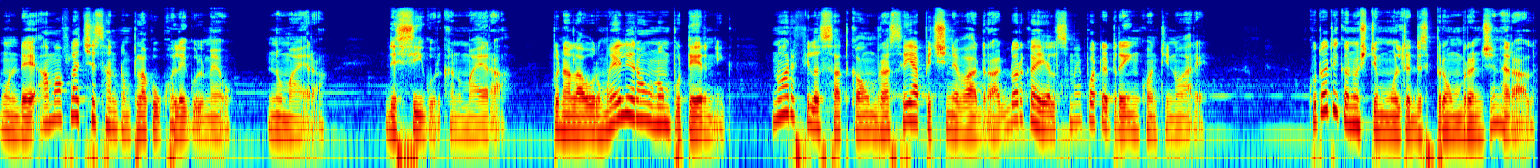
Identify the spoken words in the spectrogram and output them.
unde am aflat ce s-a întâmplat cu colegul meu. Nu mai era. Desigur că nu mai era. Până la urmă, el era un om puternic. Nu ar fi lăsat ca umbra să ia pe cineva drag, doar ca el să mai poată trăi în continuare. Cu toate că nu știm multe despre umbră în general,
